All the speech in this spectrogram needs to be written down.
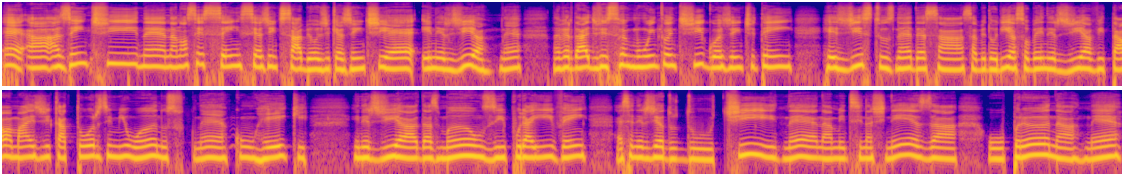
É, a, a, gente, né, na nossa essência, a gente sabe hoje que a gente é energia, né? Na verdade, isso é muito antigo. A gente tem registros, né, dessa sabedoria sobre a energia vital há mais de 14 mil anos, né, com o reiki energia das mãos e por aí vem essa energia do, do Qi, né, na medicina chinesa, o prana, né,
